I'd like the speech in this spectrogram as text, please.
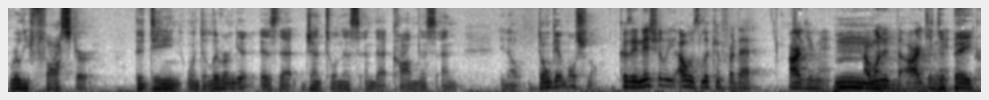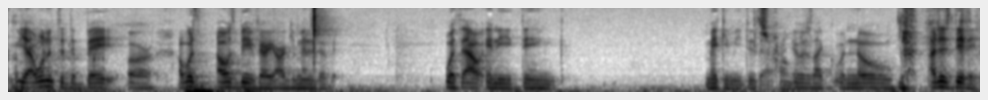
really foster the deen when delivering it is that gentleness and that calmness and you know don't get emotional Because initially I was looking for that argument. I wanted the argument. Mm. debate. Yeah, I wanted the debate, or I was I was being very argumentative, without anything making me do that. It was like with no, I just did it,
